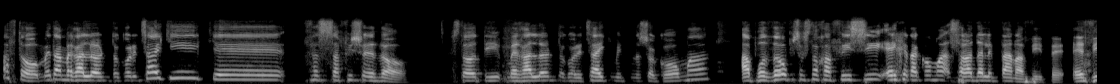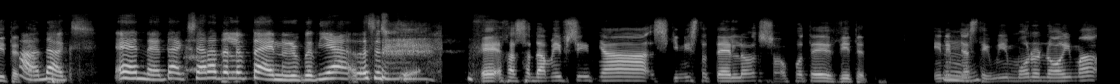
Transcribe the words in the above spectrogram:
Αυτό. Μετά μεγαλώνει το κοριτσάκι και θα σας αφήσω εδώ. Στο ότι μεγαλώνει το κοριτσάκι με την νοσοκόμα. Από εδώ που σας το έχω αφήσει έχετε ακόμα 40 λεπτά να δείτε. Ε, δείτε τα. Α, εντάξει. Ε, ναι, εντάξει, 40 λεπτά είναι, ρε παιδιά. Θα σας πει. Ε, θα σας ανταμείψει μια σκηνή στο τέλος, οπότε δείτε. τη. Είναι Μμ. μια στιγμή μόνο νόημα,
